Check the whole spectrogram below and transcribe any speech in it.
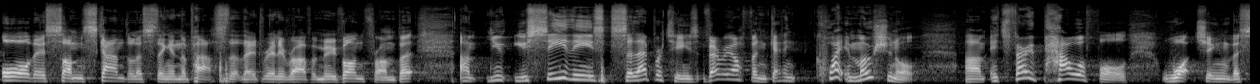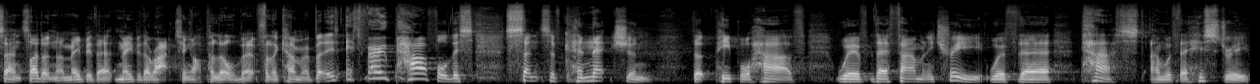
or there's some scandalous thing in the past that they'd really rather move on from. But um, you, you see these celebrities very often getting quite emotional um, it's very powerful watching the sense. I don't know, maybe they're, maybe they're acting up a little bit for the camera, but it's, it's very powerful, this sense of connection that people have with their family tree, with their past, and with their history.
